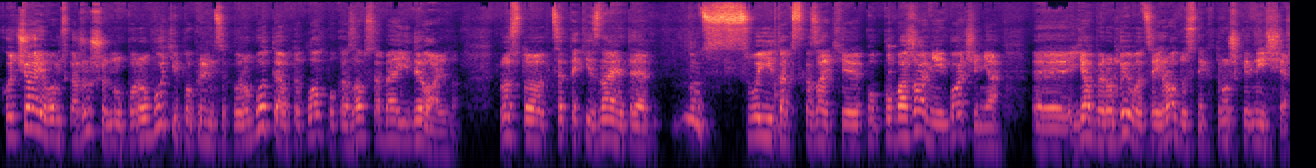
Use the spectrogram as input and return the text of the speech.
Хоча я вам скажу, що ну, по роботі, по принципу роботи, автоклав показав себе ідеально. Просто це такі, знаєте, ну, свої, так сказати, побажання і бачення. Е, Я би робив оцей градусник трошки нижче.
